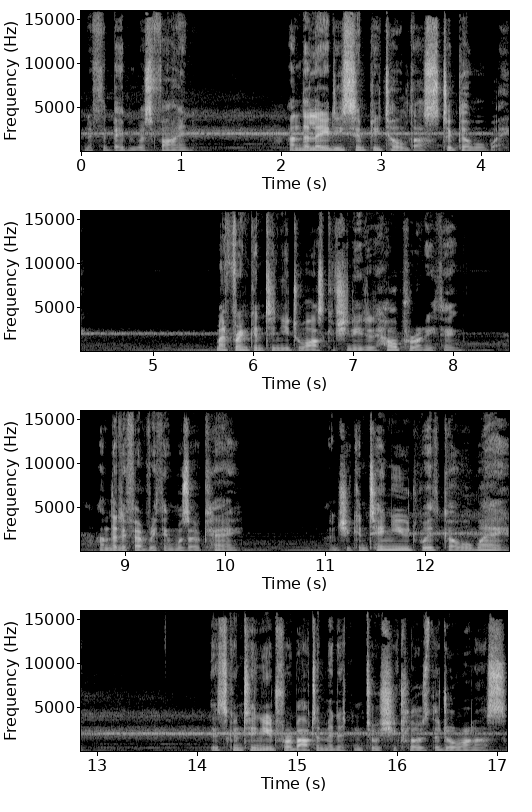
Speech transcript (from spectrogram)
and if the baby was fine, and the lady simply told us to go away. My friend continued to ask if she needed help or anything, and that if everything was okay, and she continued with go away. This continued for about a minute until she closed the door on us,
